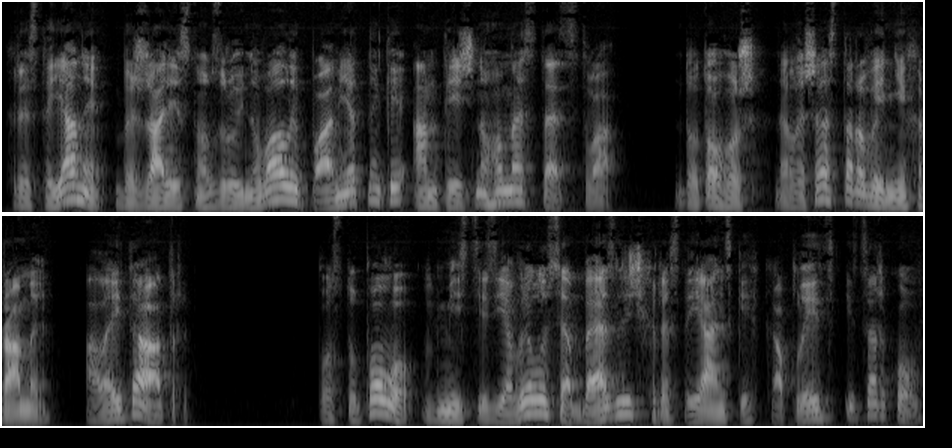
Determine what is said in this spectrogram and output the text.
Християни безжалісно зруйнували пам'ятники античного мистецтва, до того ж, не лише старовинні храми, але й театр. Поступово в місті з'явилося безліч християнських каплиць і церков.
